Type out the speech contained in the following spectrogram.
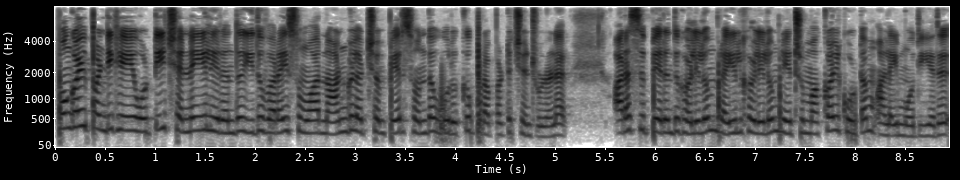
பொங்கல் பண்டிகையை ஒட்டி சென்னையில் இருந்து இதுவரை சுமார் நான்கு லட்சம் பேர் சொந்த ஊருக்கு புறப்பட்டு சென்றுள்ளனர். அரசு பேருந்துகளிலும் ரயில்களிலும் நேற்று மக்கள் கூட்டம் அலைமோதியது.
